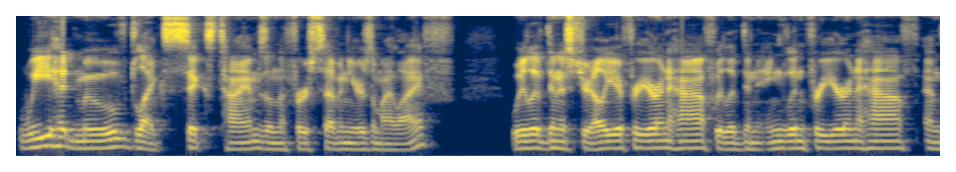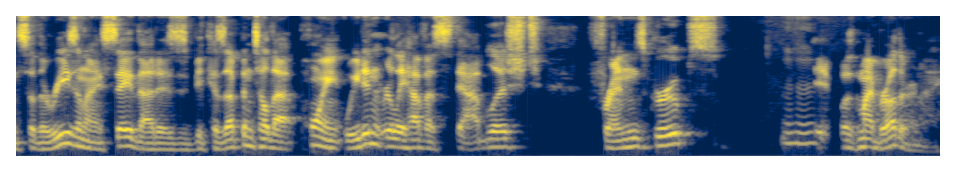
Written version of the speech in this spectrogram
we had moved like 6 times in the first 7 years of my life we lived in Australia for a year and a half. We lived in England for a year and a half. And so the reason I say that is because up until that point, we didn't really have established friends groups. Mm-hmm. It was my brother and I.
